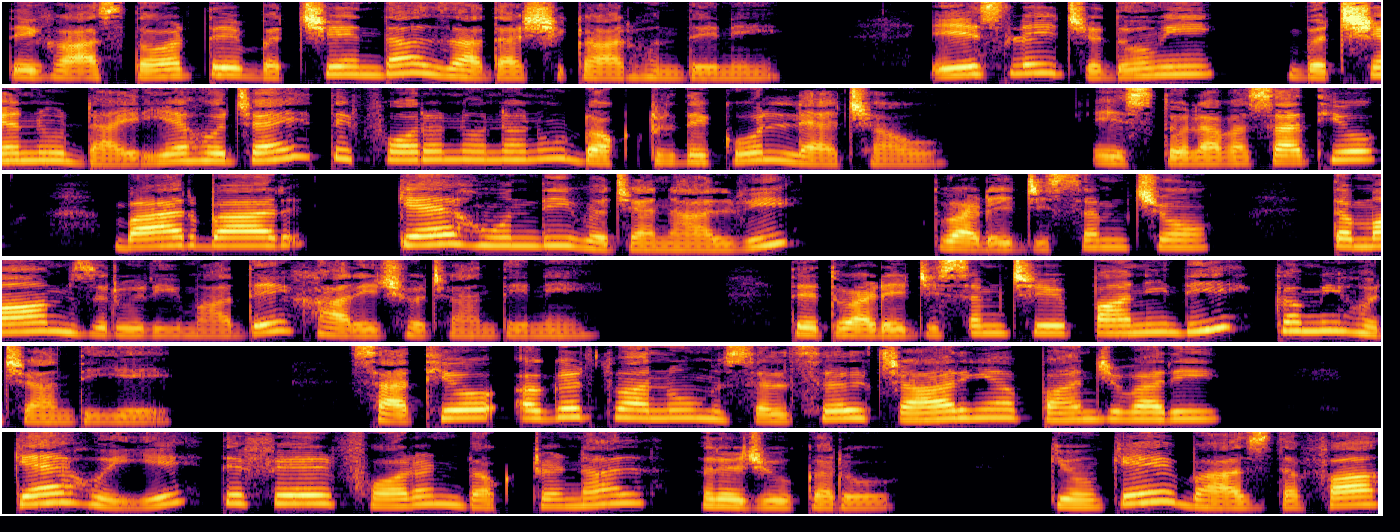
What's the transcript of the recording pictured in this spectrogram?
ਤੇ ਖਾਸ ਤੌਰ ਤੇ ਬੱਚੇ ਇਹਦਾ ਜ਼ਿਆਦਾ ਸ਼ਿਕਾਰ ਹੁੰਦੇ ਨੇ। ਇਸ ਲਈ ਜਦੋਂ ਵੀ ਬੱਚਿਆਂ ਨੂੰ ਡਾਇਰੀਆ ਹੋ ਜਾਏ ਤੇ ਫੌਰਨ ਉਹਨਾਂ ਨੂੰ ਡਾਕਟਰ ਦੇ ਕੋਲ ਲੈ ਜਾਓ। ਇਸ ਤੋਂ ਇਲਾਵਾ ਸਾਥੀਓ ਬਾਰ-ਬਾਰ ਕਹਿ ਹੋਣ ਦੀ ਵਜ੍ਹਾ ਨਾਲ ਵੀ ਤੁਹਾਡੇ ਜਿਸਮ 'ਚੋਂ तमाम ਜ਼ਰੂਰੀ ਮਾਦੇ ਖਾਰਜ ਹੋ ਜਾਂਦੇ ਨੇ ਤੇ ਤੁਹਾਡੇ ਜਿਸਮ 'ਚ ਪਾਣੀ ਦੀ ਕਮੀ ਹੋ ਜਾਂਦੀ ਏ ਸਾਥੀਓ ਅਗਰ ਤੁਹਾਨੂੰ ਮੁਸਲਸਲ 4 ਜਾਂ 5 ਵਾਰੀ ਕਹਿ ਹੋਈਏ ਤੇ ਫਿਰ ਫੌਰਨ ਡਾਕਟਰ ਨਾਲ ਰਜੂ ਕਰੋ ਕਿਉਂਕਿ ਬਾਜ਼ ਦਫਾ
